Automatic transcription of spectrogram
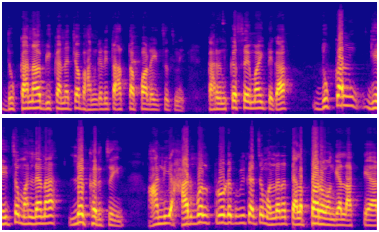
दुकाना बिकानाच्या भानगडीत आता पडायचंच नाही. कारण कसं आहे माहितीये का? दुकान घ्यायचं म्हणलं ना लय खर्च येईल. आणि हर्बल प्रोडक्ट विकायचं म्हणलं ना त्याला परवानग्या लागत्या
